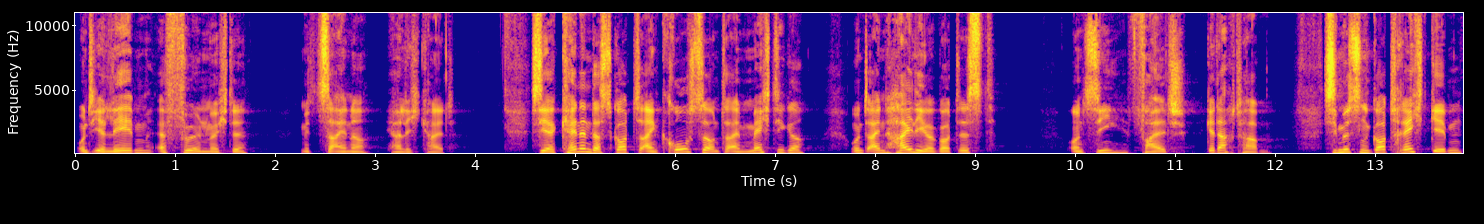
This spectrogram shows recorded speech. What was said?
und ihr Leben erfüllen möchte mit seiner Herrlichkeit. Sie erkennen, dass Gott ein großer und ein mächtiger und ein heiliger Gott ist und sie falsch gedacht haben. Sie müssen Gott recht geben,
